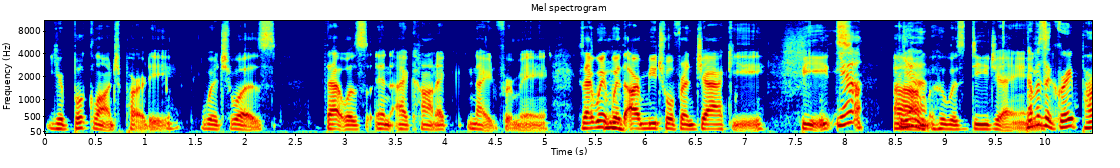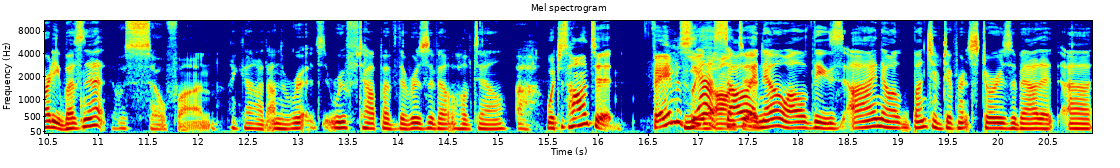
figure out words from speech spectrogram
your book launch party, which was that was an iconic night for me because I went with our mutual friend Jackie Beats, Mm. Yeah, um, yeah. who was DJing. That was a great party, wasn't it? it was so fun, My God, on the roo- rooftop of the Roosevelt Hotel. uh, which is haunted, famously yes, haunted. oh, I know all these. I know a bunch of different stories about it. Uh,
